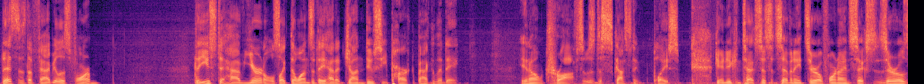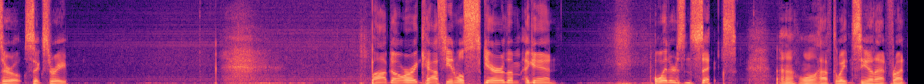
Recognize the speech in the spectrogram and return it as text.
This is the Fabulous Forum? They used to have urinals like the ones that they had at John Ducey Park back in the day you know, troughs. It was a disgusting place. Again, you can text us at 780 496 0063. Bob, don't worry. Kassian will scare them again. Oilers in six. Uh, we'll have to wait and see on that front.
